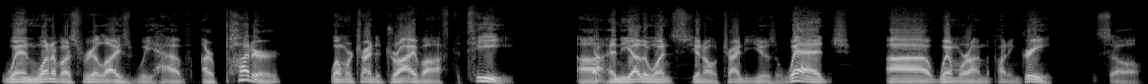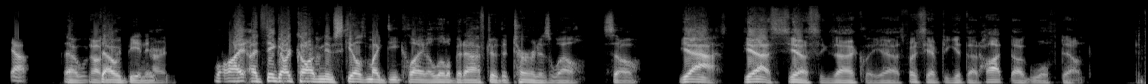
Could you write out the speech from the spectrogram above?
when one of us realizes we have our putter when we're trying to drive off the tee. Uh, yeah. and the other one's, you know, trying to use a wedge, uh, when we're on the putting green. So yeah, that would, okay. that would be an issue. Right. Well, I, I think our cognitive skills might decline a little bit after the turn as well. So yeah, yes, yes, exactly. Yeah. Especially after you get that hot dog wolf down.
